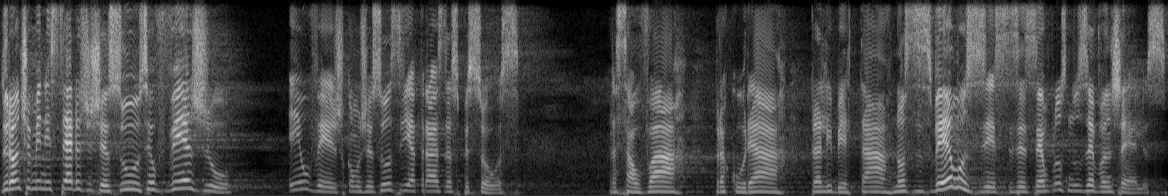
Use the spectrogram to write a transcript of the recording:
Durante o ministério de Jesus, eu vejo, eu vejo como Jesus ia atrás das pessoas para salvar, para curar, para libertar. Nós vemos esses exemplos nos evangelhos.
